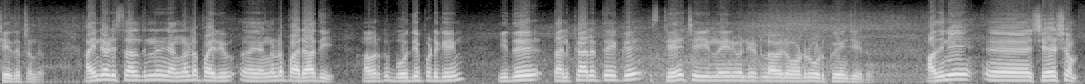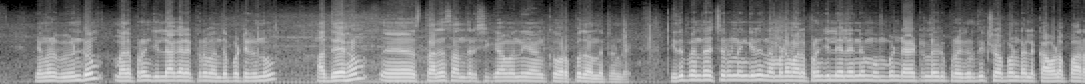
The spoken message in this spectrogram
ചെയ്തിട്ടുണ്ട്. അതിന്റെ അടിസ്ഥാനത്തിൽ ഞങ്ങളുടെ പരി ഞങ്ങളുടെ പരാതി അവർക്ക് ബോധ്യപ്പെടുകയും ഇത് തൽക്കാലത്തേക്ക് സ്റ്റേ ചെയ്യുന്നതിന് വേണ്ടിയിട്ടുള്ള അവർ ഓർഡർ കൊടുക്കുകയും ചെയ്തു. അതിന് ശേഷം ഞങ്ങൾ വീണ്ടും മലപ്പുറം ജില്ലാ കലക്ടർ ബന്ധപ്പെട്ടിരുന്നു. അദ്ദേഹം സ്ഥലം സന്ദർശിക്കാമെന്ന് ഞങ്ങൾക്ക് ഉറപ്പ് തന്നിട്ടുണ്ട്. ഇതിപ്പോൾ എന്താ വെച്ചിട്ടുണ്ടെങ്കിൽ നമ്മുടെ മലപ്പുറം ജില്ലയിൽ തന്നെ മുമ്പുണ്ടായിട്ടുള്ള ഒരു പ്രകൃതിക്ഷോഭം ഉണ്ടല്ലോ കവളപ്പാറ.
